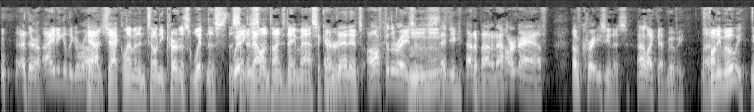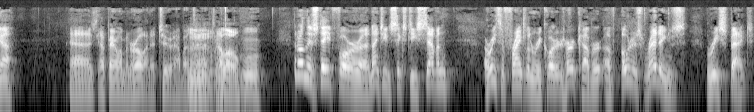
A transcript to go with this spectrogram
they're hiding in the garage. Yeah, Jack Lemmon and Tony Curtis witness the St. Valentine's Day Massacre. And then it's off to the races. Mhm. Then you got about an hour and a half of craziness. I like that movie. Uh, Funny movie. Yeah. Uh, it's got Marilyn Monroe in it, too. How about Mm, that? hello. Mm. And on this date for uh, 1967, Aretha Franklin recorded her cover of Otis Redding's Respect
